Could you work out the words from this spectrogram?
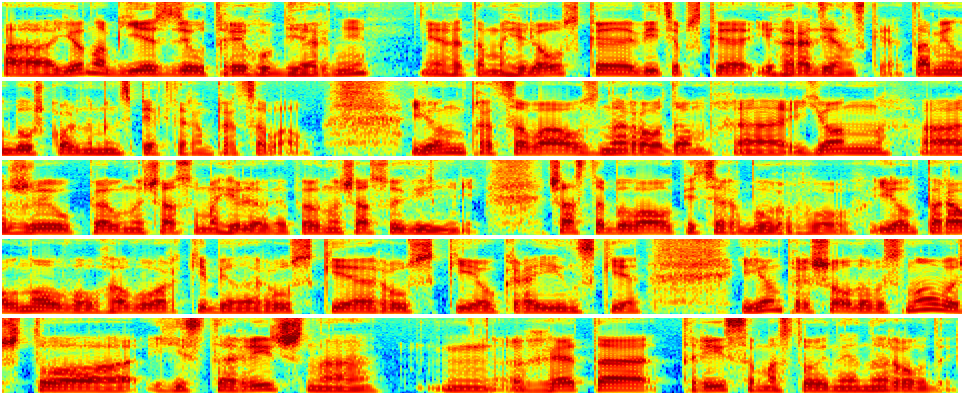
Ён аб'ездзіў тры губерні гэта магілёўская віцебская і гарадзенская. Там ён быў школьным інспектарам працаваў. Ён працаваў з народам ён жыў пэўны час у магілёве пэўны час у вільні часта бываў у пецербургу ён параўноўваў гаворкі беларускія рускія украінскія. Ён прыйшоў да высновы што гістарычна гэта тры самастойныя народы.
